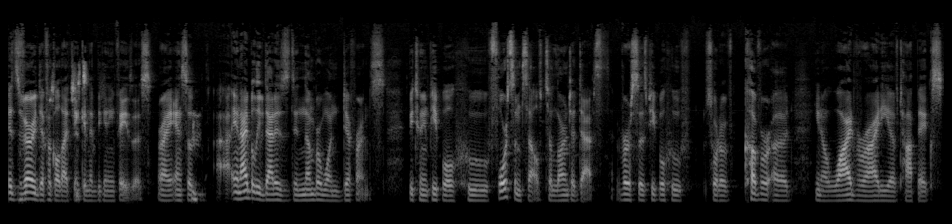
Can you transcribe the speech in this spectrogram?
it's very difficult, I think, in the beginning phases, right? And so, mm-hmm. and I believe that is the number one difference between people who force themselves to learn to depth versus people who sort of cover a you know wide variety of topics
